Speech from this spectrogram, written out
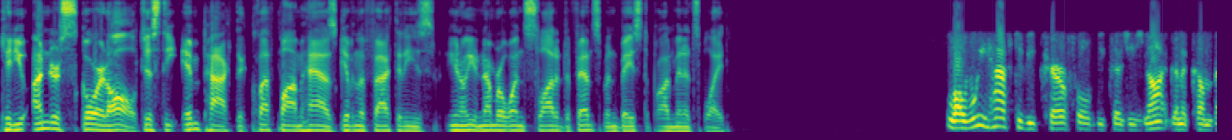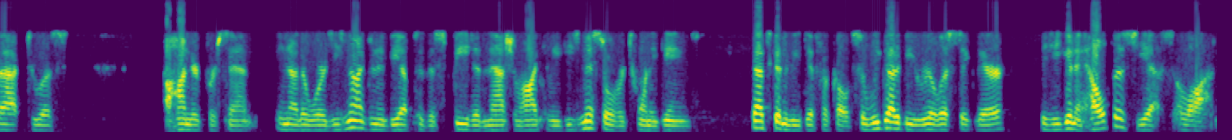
can you underscore at all just the impact that Klefbom has, given the fact that he's you know your number one slotted defenseman based upon minutes played? Well, we have to be careful because he's not going to come back to us 100%. In other words, he's not going to be up to the speed of the National Hockey League. He's missed over 20 games. That's going to be difficult. So we got to be realistic there. Is he going to help us? Yes, a lot.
